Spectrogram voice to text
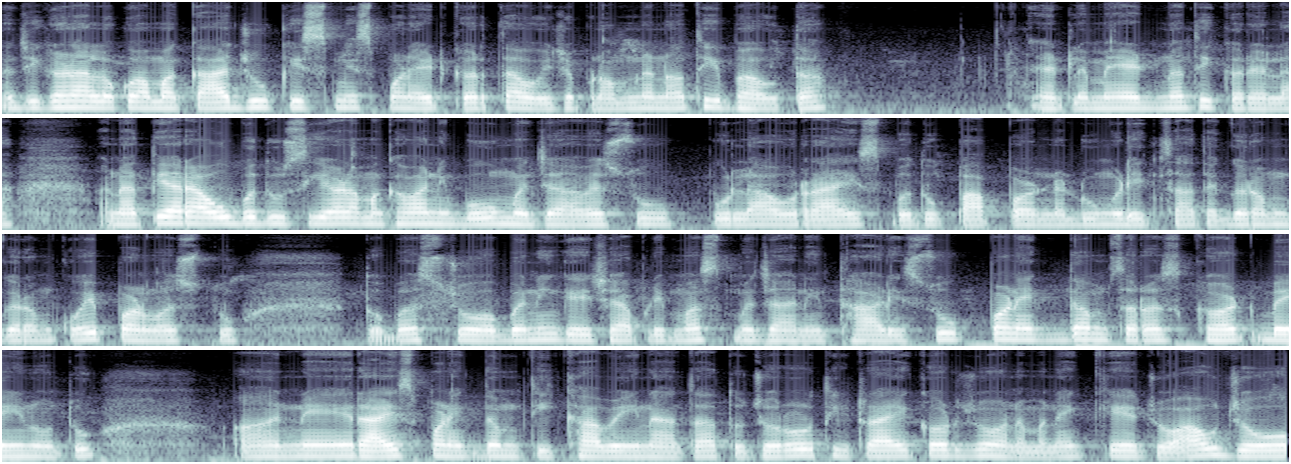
હજી ઘણા લોકો આમાં કાજુ, કિસમિસ પણ એડ કરતા હોય છે, પણ અમને નથી ભાવતા. એટલે મેં એડ નથી કરેલા. અને અત્યારે આવું બધું શિયાળામાં ખાવાની બહુ મજા આવે. સૂપ, પુલાવ, રાઈસ, બધું પાપડ ને ડુંગળી સાથે ગરમ ગરમ કોઈ પણ વસ્તુ. તો બસ જો, બની ગઈ છે આપણી મસ્ત મજાની થાળી. સૂપ પણ એકદમ સરસ ઘટ બહેનું હતું. અને રાઈસ પણ એકદમ તીખા બહેના હતા. તો જરૂરથી ટ્રાય કરજો અને મને કહેજો. આવજો.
